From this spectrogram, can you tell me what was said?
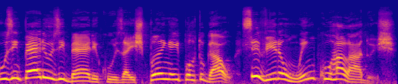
os impérios ibéricos, a Espanha e Portugal, se viram encurralados.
